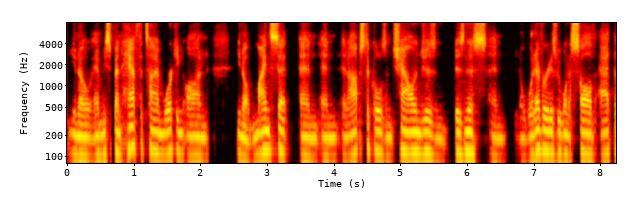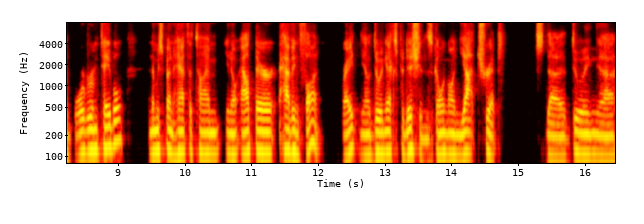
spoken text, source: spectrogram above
you know, and we spend half the time working on you know mindset and and and obstacles and challenges and business and you know whatever it is we want to solve at the boardroom table, and then we spend half the time you know out there having fun, right? You know, doing expeditions, going on yacht trips, uh, doing uh,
